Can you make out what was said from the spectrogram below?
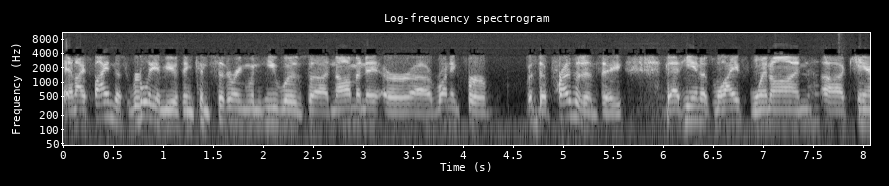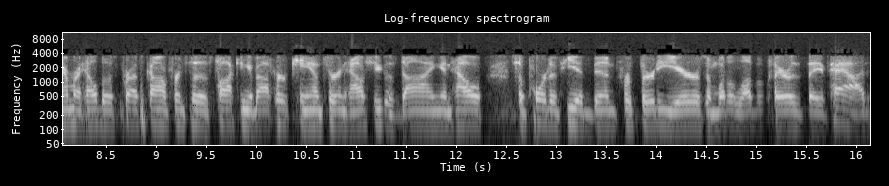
and I find this really amusing considering when he was uh, nominated or uh, running for the presidency that he and his wife went on uh, camera, held those press conferences talking about her cancer and how she was dying and how supportive he had been for 30 years and what a love affair that they've had.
